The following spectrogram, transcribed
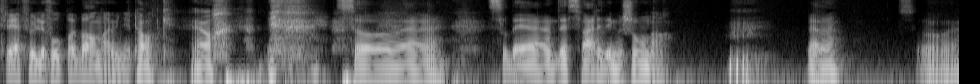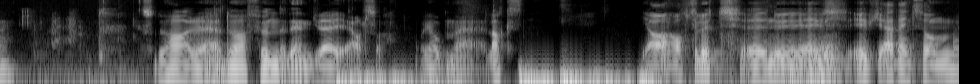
tre fulle fotballbaner under tak. Ja. Så, eh, så det, det er svære dimensjoner. Det er det. Så eh, Så du har, eh, du har funnet din greie, altså, å jobbe med laksen? Ja, absolutt. Eh, Nå er jo er jo ikke jeg den som Nå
